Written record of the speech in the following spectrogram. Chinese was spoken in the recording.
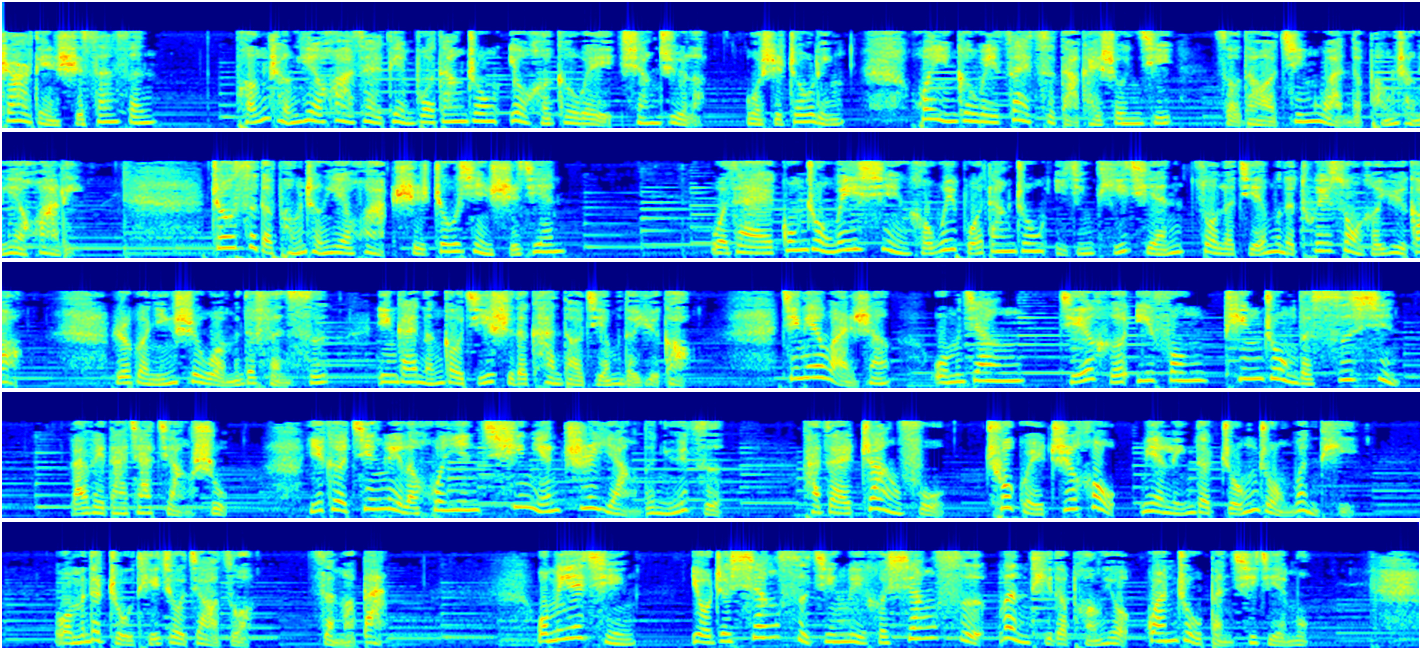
十二点十三分，鹏城夜话在电波当中又和各位相聚了。我是周玲，欢迎各位再次打开收音机，走到今晚的鹏城夜话里。周四的鹏城夜话是周信时间，我在公众微信和微博当中已经提前做了节目的推送和预告。如果您是我们的粉丝，应该能够及时的看到节目的预告。今天晚上我们将结合一封听众的私信，来为大家讲述一个经历了婚姻七年之痒的女子，她在丈夫出轨之后面临的种种问题。我们的主题就叫做“怎么办”。我们也请有着相似经历和相似问题的朋友关注本期节目。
